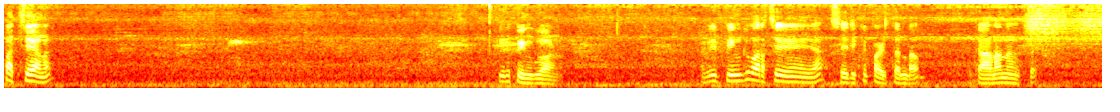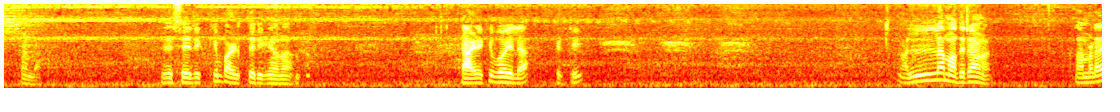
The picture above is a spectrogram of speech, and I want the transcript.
പച്ചയാണ്. ഇത് പിങ്കുമാണ് അപ്പോൾ ഈ പിങ്ക് പറിച്ചു കഴിഞ്ഞ് കഴിഞ്ഞാൽ ശരിക്കും പഴുത്തുണ്ടാവും. കാണാൻ നിങ്ങൾക്ക്. വേണ്ട ഇത് ശരിക്കും പഴുത്തിരിക്കുന്നതാണ്. താഴേക്ക് പോയില്ല കിട്ടി. നല്ല മധുരമാണ് നമ്മുടെ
